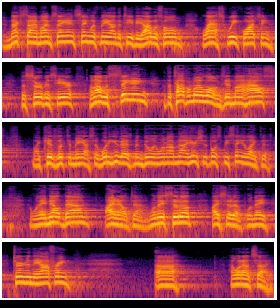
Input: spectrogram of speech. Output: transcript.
And next time I'm singing, sing with me on the TV. I was home last week watching the service here, and I was singing at the top of my lungs in my house. My kids looked at me. I said, What have you guys been doing when I'm not here? You're supposed to be singing like this. And when they knelt down, I knelt down. When they stood up, I stood up. When they turned in the offering, uh, I went outside.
